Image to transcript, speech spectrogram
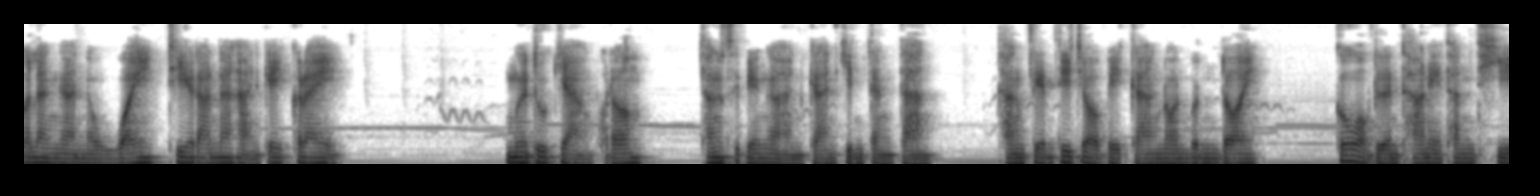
พลังงานเอาไว้ที่ร้านอาหารใกล้ๆ เมื่อทุกอย่างพร้อม ทั้งเสบียงอาหารการกินต่างๆ ทั้งเต็นท์ที่จะออกไปกลางนอนบนดอย ก็ออกเดินทางในทันที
